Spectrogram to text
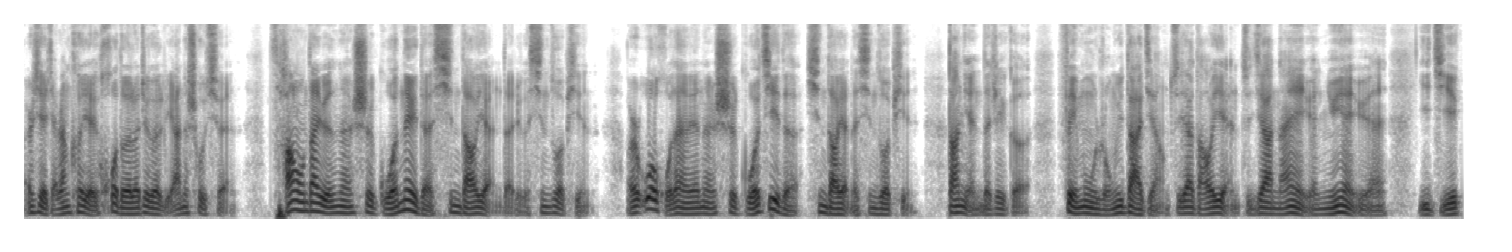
而且贾樟柯也获得了这个李安的授权。《藏龙》单元呢是国内的新导演的这个新作品，而《卧虎》单元呢是国际的新导演的新作品。当年的这个费穆荣誉大奖、最佳导演、最佳男演员、女演员以及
